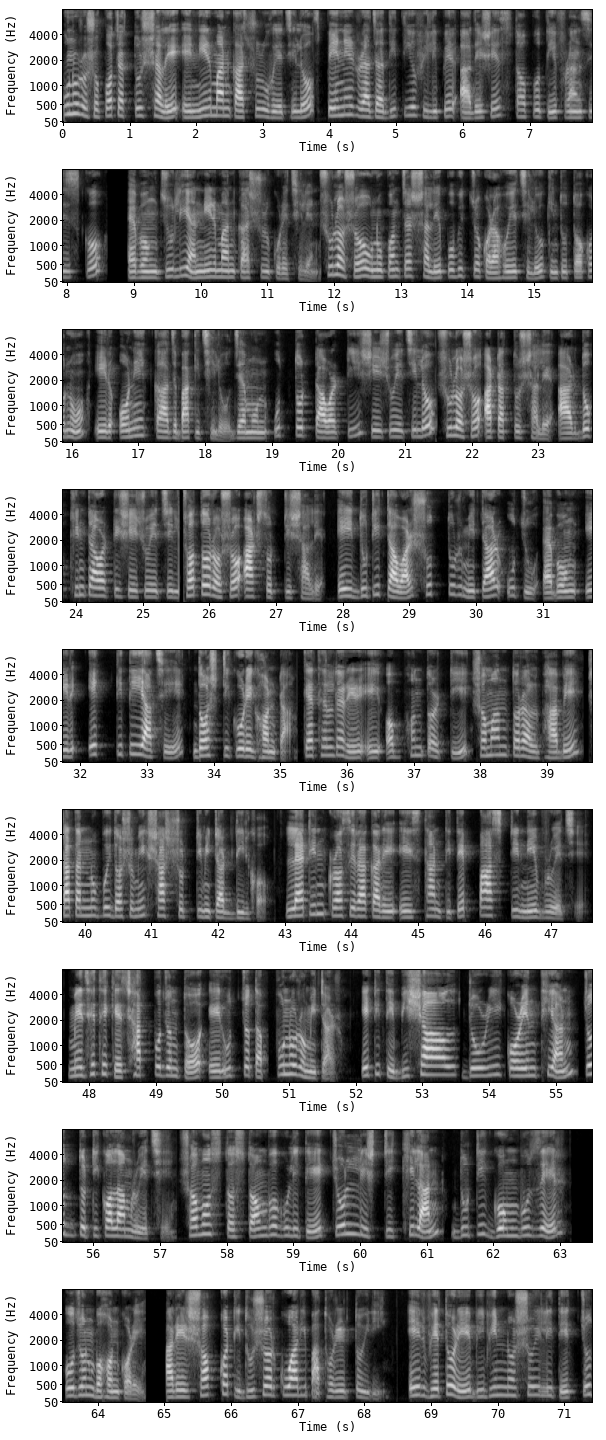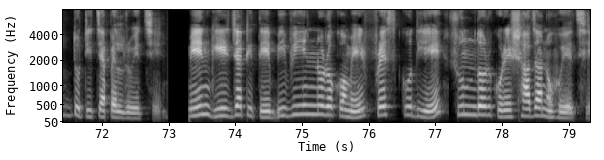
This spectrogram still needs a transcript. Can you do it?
পনেরোশো পঁচাত্তর সালে এই নির্মাণ কাজ শুরু হয়েছিল স্পেনের রাজা দ্বিতীয় ফিলিপের আদেশে স্থপতি ফ্রান্সিসকো এবং জুলিয়ান নির্মাণ কাজ শুরু করেছিলেন। ষোলোশো উনপঞ্চাশ সালে পবিত্র করা হয়েছিল, কিন্তু তখনও এর অনেক কাজ বাকি ছিল। যেমন উত্তর টাওয়ারটি শেষ হয়েছিল ষোলোশো আটাত্তর সালে, আর দক্ষিণ টাওয়ারটি শেষ হয়েছিল সতেরোশো আটষট্টি সালে। এই দুটি টাওয়ার সত্তর মিটার উঁচু এবং এর একটিতেই আছে দশটি করে ঘণ্টা ক্যাথেল্ডারের এই অভ্যন্তরটি সমান্তরালভাবে সাতানব্বই দশমিক সাতষট্টি মিটার দীর্ঘ। ল্যাটিন ক্রসের আকারে এই স্থানটিতে পাঁচটি নেভ রয়েছে। মেঝে থেকে ছাদ পর্যন্ত এর উচ্চতা পনেরো মিটার। এটিতে বিশাল ডোরি করেন্থিয়ান চোদ্দটি কলাম রয়েছে। সমস্ত স্তম্ভগুলিতে চল্লিশটি খিলান দুটি গম্বুজের ওজন বহন করে আর এর সবকটি ধূসর কুয়ারি পাথরের তৈরি। এর ভেতরে বিভিন্ন শৈলীতে চোদ্দটি চ্যাপেল রয়েছে। মেন গির্জাটিতে বিভিন্ন রকমের ফ্রেস্কো দিয়ে সুন্দর করে সাজানো হয়েছে।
